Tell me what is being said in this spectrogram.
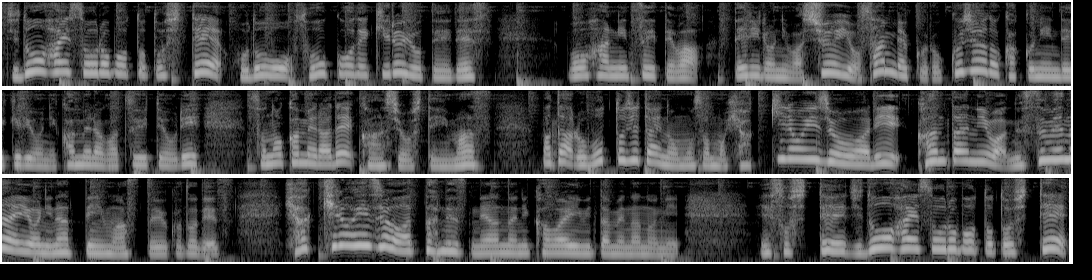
自動配送ロボットとして歩道を走行できる予定です。防犯についてはデリロには周囲を360度確認できるようにカメラがついておりそのカメラで監視をしています。またロボット自体の重さも100キロ以上あり簡単には盗めないようになっています。ということです。100キロ以上あったんですねあんなに可愛い見た目なのに。えそして自動配送ロボットとして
